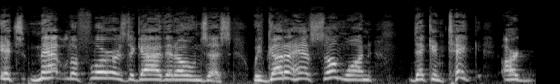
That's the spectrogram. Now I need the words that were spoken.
It's Matt LaFleur is the guy that owns us. We've got to have someone that can take our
